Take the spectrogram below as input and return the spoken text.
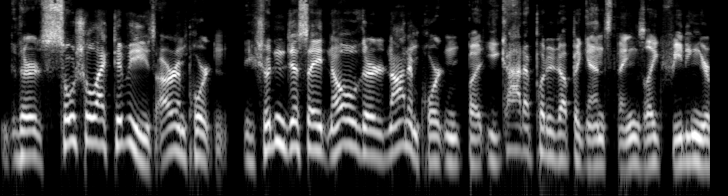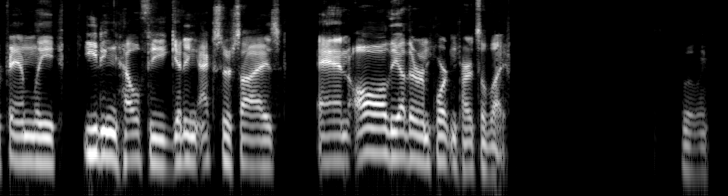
Their social activities are important. You shouldn't just say no, they're not important, but you got to put it up against things like feeding your family, eating healthy, getting exercise, and all the other important parts of life. Absolutely.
